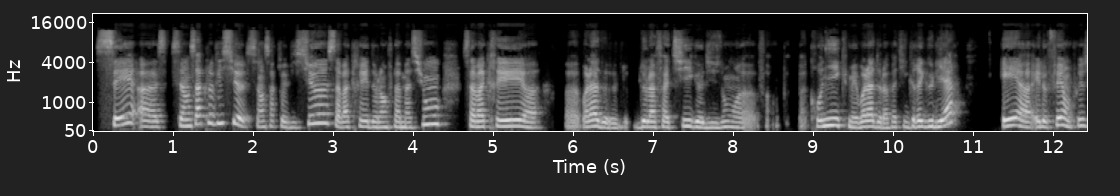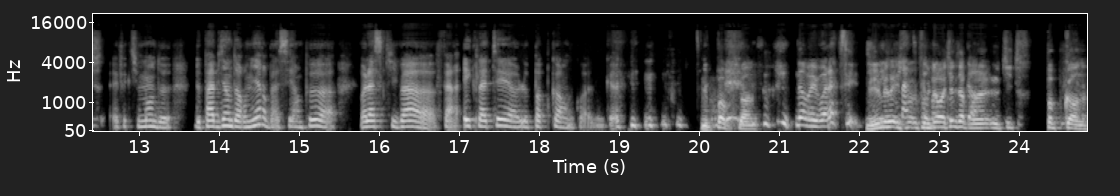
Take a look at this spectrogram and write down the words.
C'est euh, c'est un cercle vicieux. C'est un cercle vicieux. Ça va créer de l'inflammation. Ça va créer euh, euh, voilà de, de, la fatigue, disons, enfin pas chronique, mais voilà de la fatigue régulière. Et, et le fait en plus effectivement de de pas bien dormir, bah c'est un peu voilà ce qui va faire éclater le popcorn quoi. Donc le popcorn. non mais voilà c'est. Il faut, faut que je retienne ça pour le titre popcorn.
